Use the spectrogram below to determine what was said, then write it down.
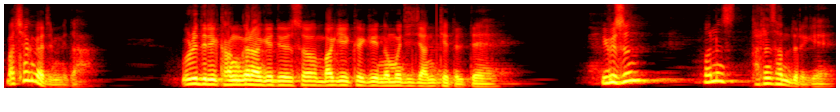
마찬가지입니다. 우리들이 강건하게 되어서 마귀의 괴기에 넘어지지 않게 될 때 이것은 많은 다른 사람들에게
